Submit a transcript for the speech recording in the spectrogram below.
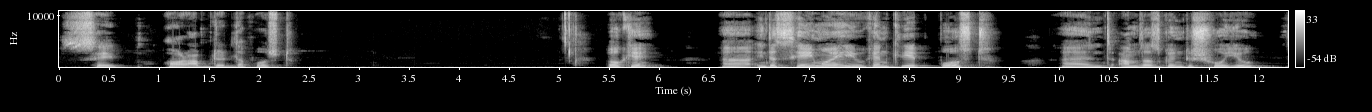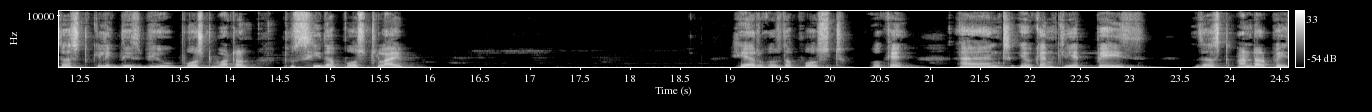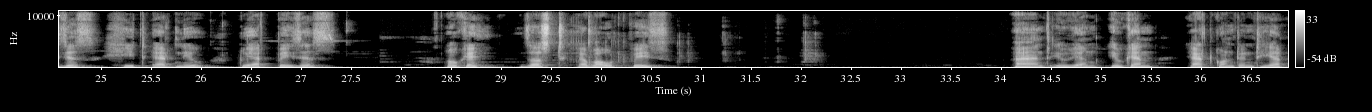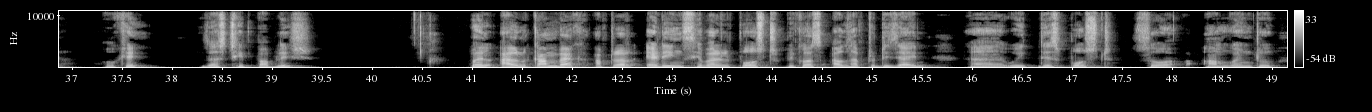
Save or update the post okay. Uh, in the same way you can create post and i'm just going to show you. Just click this view post button to see the post live. Here goes the post. Okay. And you can create page. Just under pages hit add new to add pages. Okay. Just about page and you can you can add content here. Okay. Just hit publish. Well i will come back after adding several posts because i will have to design uh, with this post. So i'm going to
